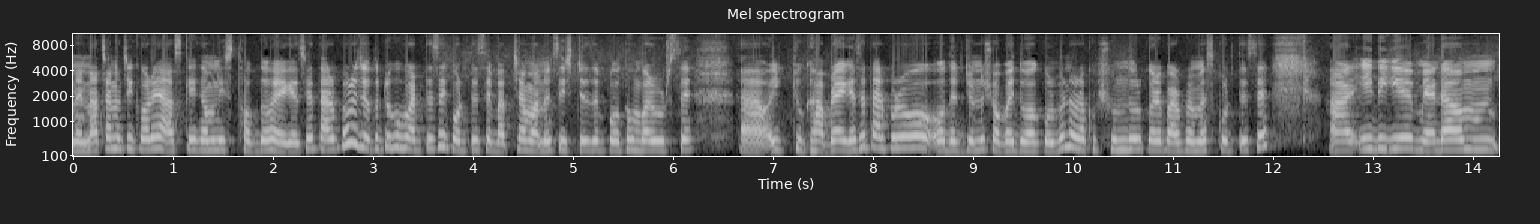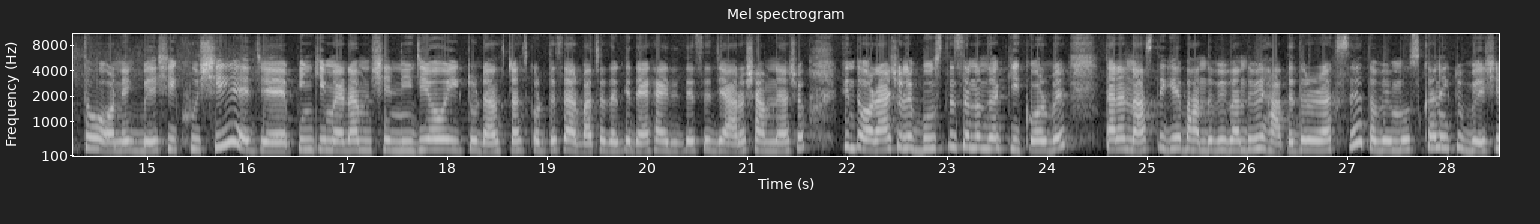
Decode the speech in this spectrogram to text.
মানে নাচানাচি করে, আজকে কেমন স্তব্ধ হয়ে গেছে। তারপরে যতটুকু পারতেছে, করতেছে। বাচ্চা মানুষ স্টেজে প্রথমবার উঠছে একটু ঘাবড়ায় গেছে। তারপরেও ওদের জন্য সবাই দোয়া করবেন। ওরা খুব সুন্দর করে পারফরমেন্স করতেছে। আর এইদিকে ম্যাডাম তো অনেক বেশি খুশি যে পিঙ্কি ম্যাডাম সে নিজেও একটু ডান্স টান্স করতেছে আর বাচ্চাদেরকে দেখাই দিতেছে যে আরও সামনে আসো। কিন্তু ওরা আসলে বুঝতেছে না যে কী করবে। তারা নাচতে গিয়ে বান্ধবী বান্ধবী হাতে ধরে রাখছে। তবে মুস্কান একটু বেশি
